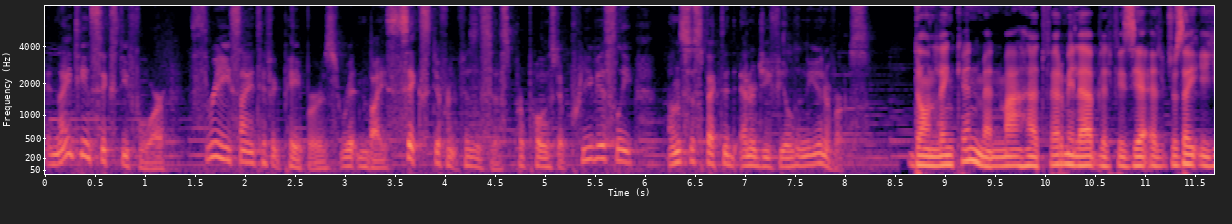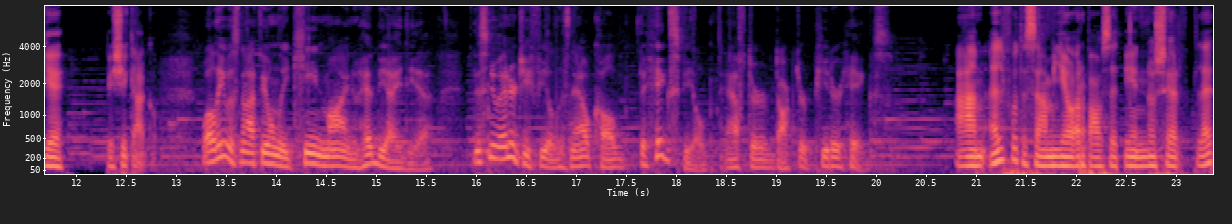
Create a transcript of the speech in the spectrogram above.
In 1964, three scientific papers written by six different physicists proposed a previously unsuspected energy field in the universe. دون لينكن من معهد فيرميلاب للفيزياء الجزيئية بشيكاغو While he was not the only keen mind who had the idea, this new energy field is now called the Higgs field after Dr. Peter Higgs. عام 1964 نشر ثلاث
